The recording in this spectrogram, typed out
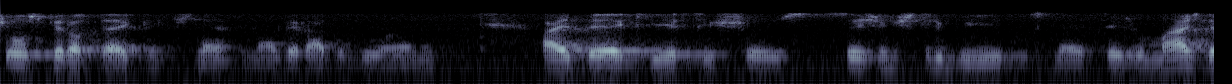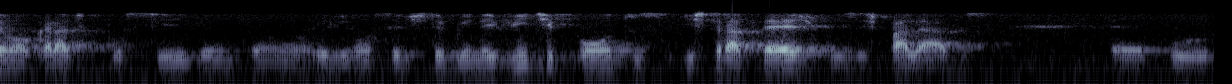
shows pirotécnicos né, na virada do ano. A ideia é que esses shows sejam distribuídos, né, sejam o mais democrático possível. Então, eles vão ser distribuídos em 20 pontos estratégicos espalhados é, por,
